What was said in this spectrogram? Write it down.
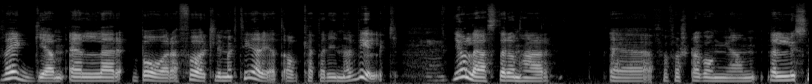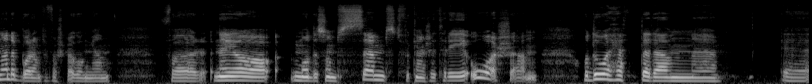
väggen eller bara förklimakteriet av Katarina Wilk. Jag läste den här eh, för första gången, eller lyssnade på den för första gången för när jag mådde som sämst för kanske tre år sedan. Och då hette den eh, eh,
